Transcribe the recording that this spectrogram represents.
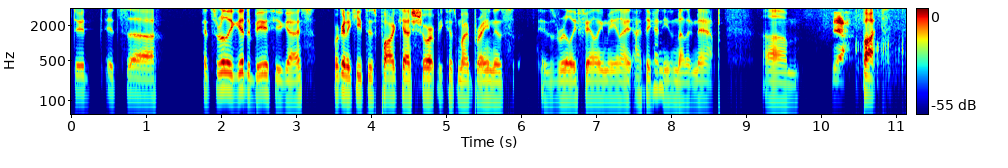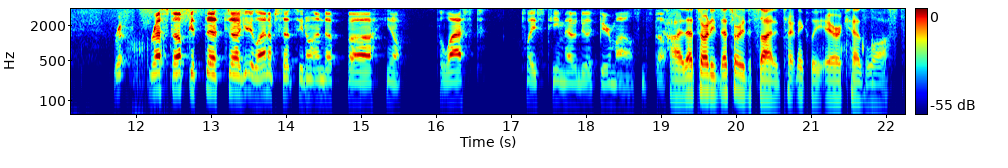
dude. It's uh, it's really good to be with you guys. We're gonna keep this podcast short because my brain is is really failing me, and I, I think I need another nap. Um, yeah. but rest up, get that, uh, get your lineup set so you don't end up, uh, you know, the last place team having to do like beer miles and stuff. uh, that's already that's already decided. Technically, Eric has lost.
